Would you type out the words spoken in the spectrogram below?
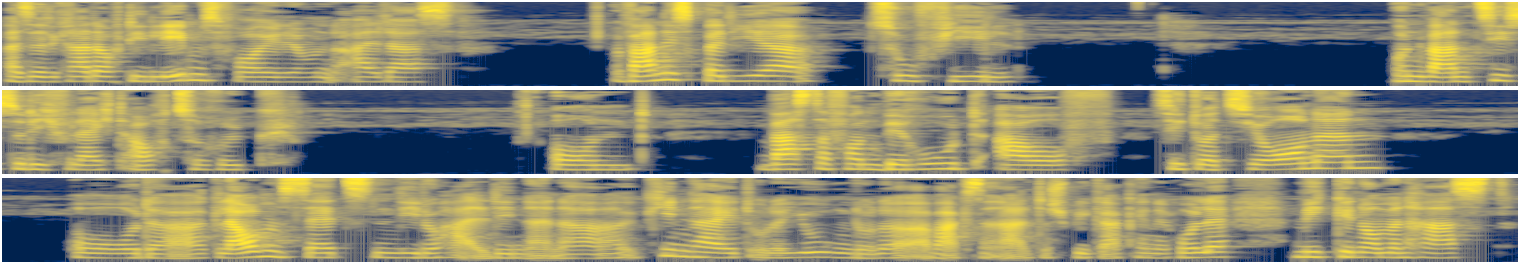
also gerade auch die Lebensfreude und all das. Wann ist bei dir zu viel? Und wann ziehst du dich vielleicht auch zurück? Und was davon beruht auf Situationen oder Glaubenssätzen, die du halt in deiner Kindheit oder Jugend oder Erwachsenenalter spielt gar keine Rolle, mitgenommen hast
